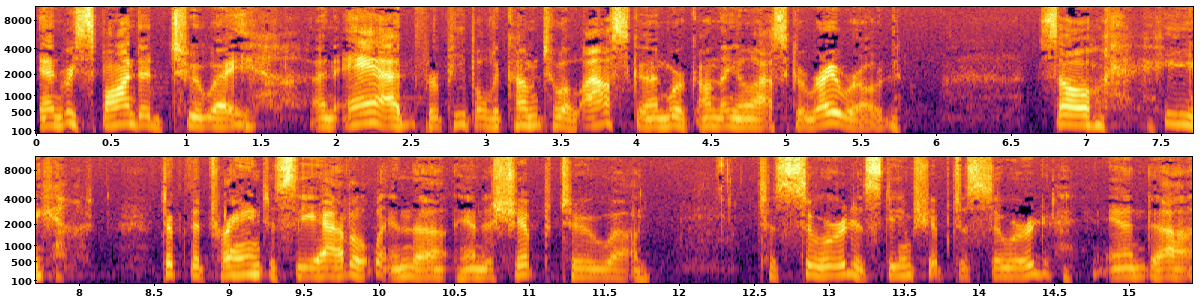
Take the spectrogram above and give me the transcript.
and responded to a, an ad for people to come to Alaska and work on the Alaska Railroad. So he took the train to Seattle in the a ship to uh, to Seward, a steamship to Seward, and uh,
